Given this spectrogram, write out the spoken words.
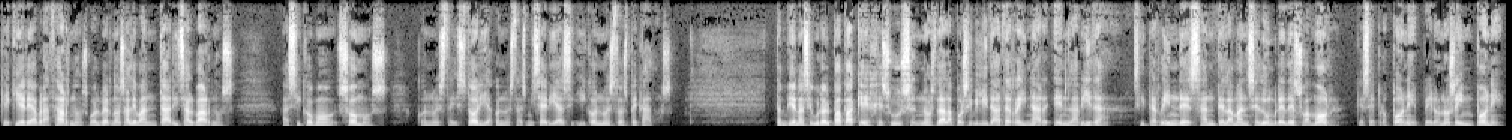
que quiere abrazarnos, volvernos a levantar y salvarnos, así como somos, con nuestra historia, con nuestras miserias y con nuestros pecados. También aseguró el Papa que Jesús nos da la posibilidad de reinar en la vida, si te rindes ante la mansedumbre de su amor, que se propone, pero no se impone.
